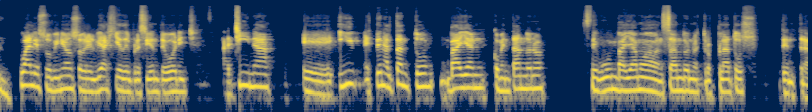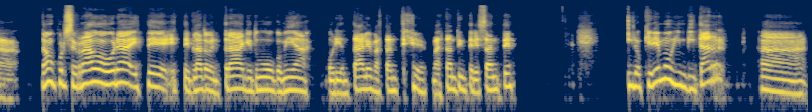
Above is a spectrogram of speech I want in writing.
cuál es su opinión sobre el viaje del presidente Boric a China eh, y estén al tanto, vayan comentándonos según vayamos avanzando en nuestros platos de entrada. Damos por cerrado ahora este, este plato de entrada que tuvo comidas orientales bastante, bastante interesantes. Y los queremos invitar a,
